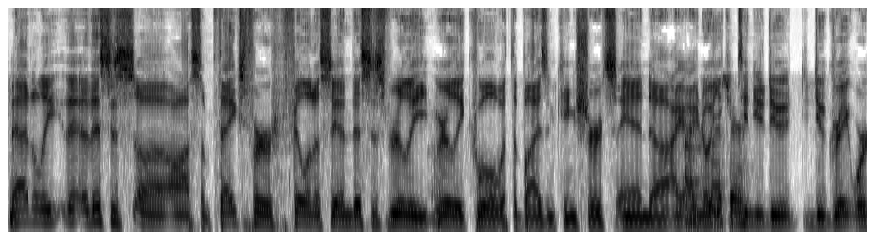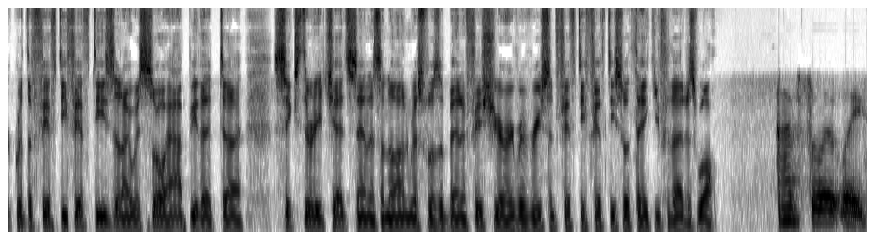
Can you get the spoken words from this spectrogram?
Natalie, this is uh, awesome. Thanks for filling us in. This is really, really cool with the Bison King shirts. And uh, I, I, know pleasure. you continue to do, do great work with the 50 50s. And I was so happy that uh, 630 Ched Santa's Anonymous was a beneficiary of a recent 50 50. So thank you for that as well. Absolutely.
